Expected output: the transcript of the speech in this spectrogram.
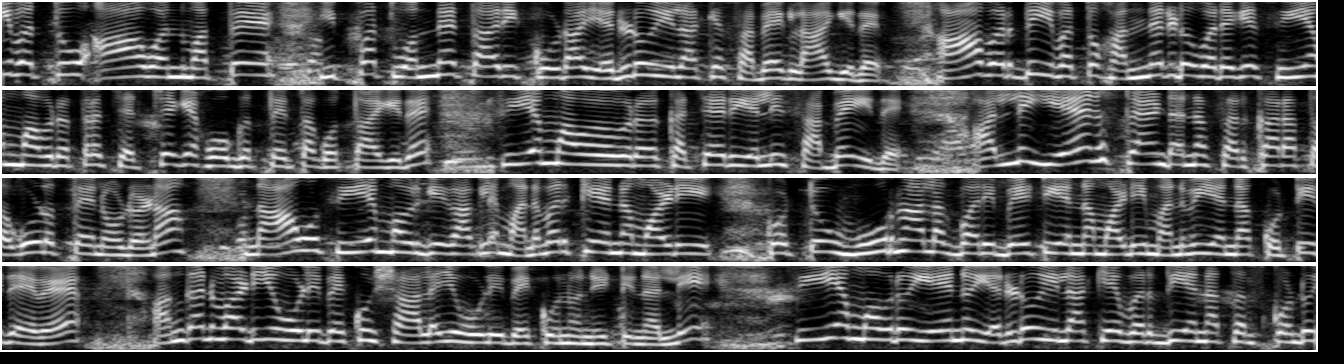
ಇವತ್ತು ಆ ಒಂದು ಮತ್ತೆ ಇಪ್ಪತ್ತೊಂದನೇ ತಾರೀಕು ಕೂಡ ಎರಡೂ ಇಲಾಖೆ ಸಭೆಗಳಾಗಿದೆ. ಆ ವರದಿ ಇವತ್ತು ಹನ್ನೆರಡುವರೆಗೆ ಸಿ ಎಂ ಅವರ ಹತ್ರ ಚರ್ಚೆಗೆ ಹೋಗುತ್ತೆ ಅಂತ ಗೊತ್ತಾಗಿದೆ. ಸಿ ಎಂ ಅವರ ಕಚೇರಿಯಲ್ಲಿ ಸಭೆ ಇದೆ. ಅಲ್ಲಿ ಏನು ಸ್ಟ್ಯಾಂಡನ್ನು ಸರ್ಕಾರ ತಗೊಳ್ಳುತ್ತೆ ನೋಡೋಣ. ನಾವು ಸಿ ಎಂ ಅವ್ರಿಗೆ ಈಗಾಗಲೇ ಮನವರಿಕೆಯನ್ನು ಮಾಡಿ ಕೊಟ್ಟು ಮೂರ್ನಾಲ್ಕು ಬಾರಿ ಭೇಟಿಯನ್ನು ಮಾಡಿ ಮನವಿಯನ್ನು ಕೊಟ್ಟಿದ್ದೇವೆ. ಅಂಗನವಾಡಿಯೂ ಉಳಿಬೇಕು, ಶಾಲೆಯೂ ಉಳಿಬೇಕು ಅನ್ನೋ ನಿಟ್ಟಿನಲ್ಲಿ ಸಿ ಎಂ ಅವರು ಏನು ಎರಡೂ ಇಲಾಖೆ ವರದಿಯನ್ನು ತರಿಸ್ಕೊಂಡು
